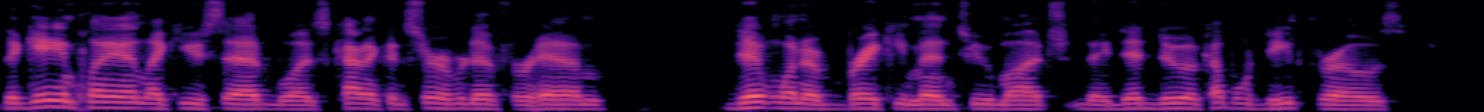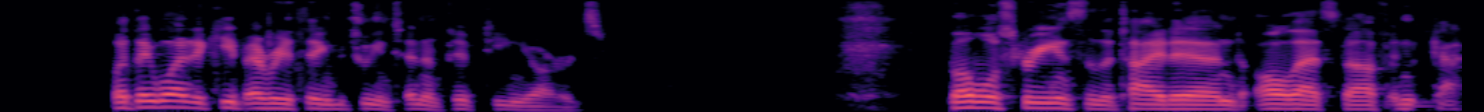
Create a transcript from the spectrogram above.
the game plan, like you said, was kind of conservative for him. Didn't want to break him in too much. They did do a couple deep throws, but they wanted to keep everything between 10 and 15 yards. Bubble screens to the tight end, all that stuff. And God,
